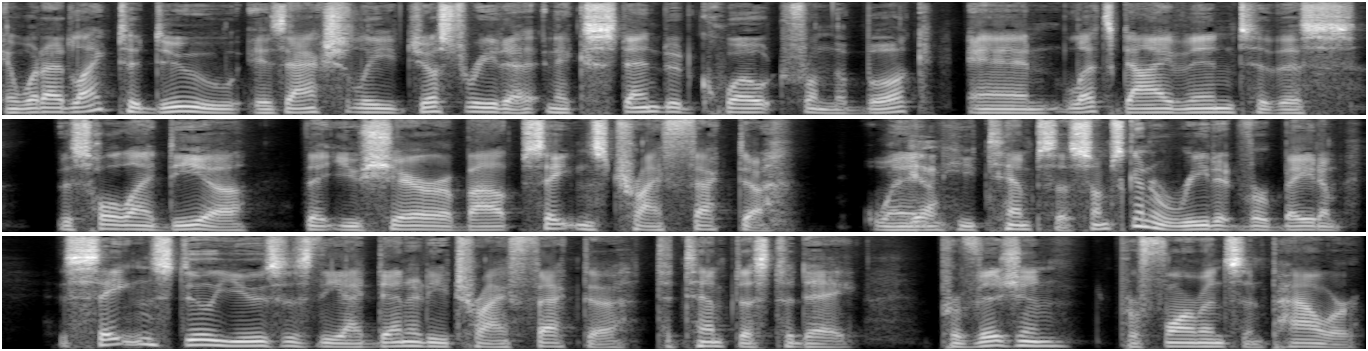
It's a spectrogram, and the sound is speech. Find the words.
And what I'd like to do is actually just read a, an extended quote from the book and let's dive into this this whole idea that you share about Satan's trifecta when yeah. he tempts us. So I'm just going to read it verbatim. Satan still uses the identity trifecta to tempt us today provision, performance, and power.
